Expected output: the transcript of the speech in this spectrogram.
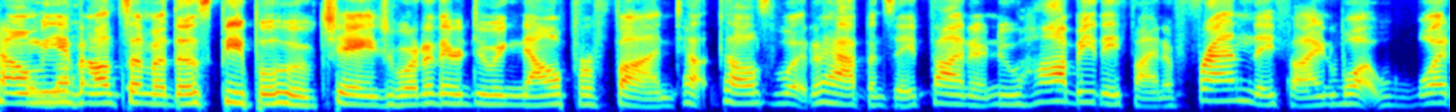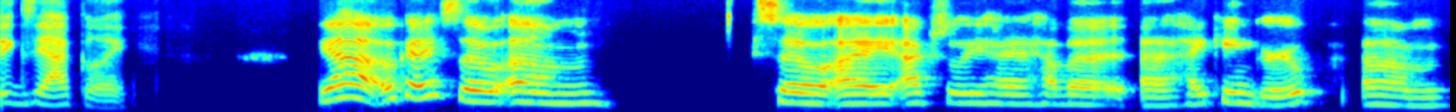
Tell me about some of those people who've changed. What are they doing now for fun? Tell, tell us what happens. They find a new hobby, they find a friend, they find what? What exactly? Yeah, okay. So um so I actually ha- have a, a hiking group um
